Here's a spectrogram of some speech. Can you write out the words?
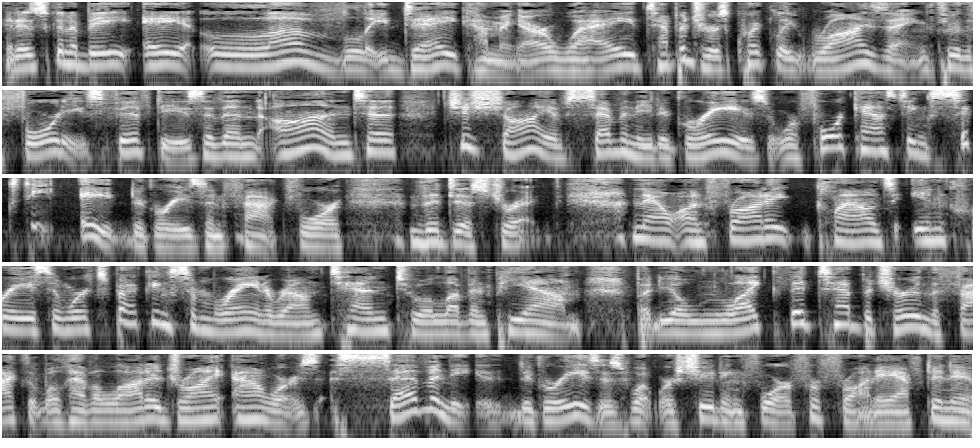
It is going to be a lovely day coming our way. Temperatures quickly rising through the 40s, 50s, and then on to just shy of 70 degrees. We're forecasting 68 degrees, in fact, for the district. Now on Friday, clouds increase and we're expecting some rain around 10 to 11 p.m. But you'll like the temperature and the fact that we'll have a lot of dry hours. 70 degrees is what we're shooting for for Friday afternoon.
